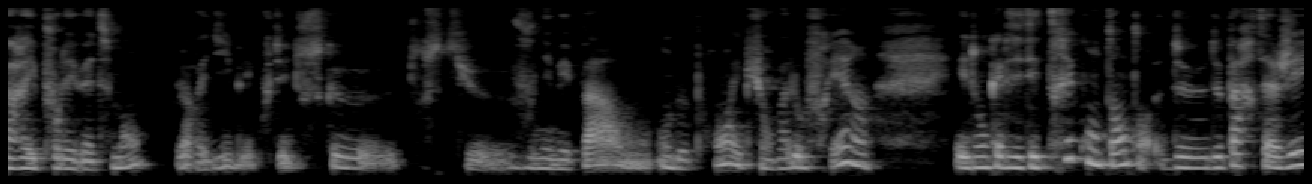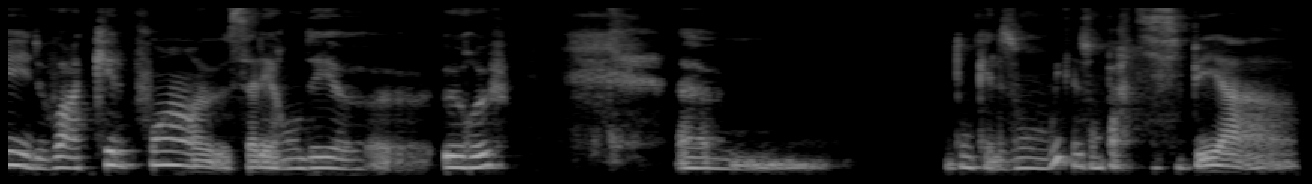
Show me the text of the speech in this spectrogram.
Pareil pour les vêtements. Je leur ai dit, bah, écoutez, tout ce que, tout ce que vous n'aimez pas, on, le prend et puis on va l'offrir. Et donc, elles étaient très contentes de, partager et de voir à quel point ça les rendait heureux. donc, elles ont, oui, elles ont participé à,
